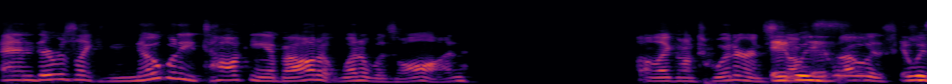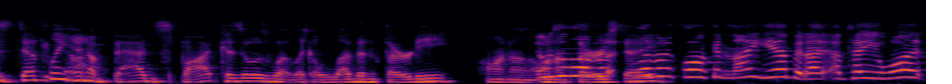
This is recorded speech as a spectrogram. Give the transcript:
and there was like nobody talking about it when it was on like on Twitter and stuff. It was, it was, it was definitely in a bad spot because it was what like eleven thirty on a, it was on a 11, Thursday. Eleven o'clock at night, yeah. But I, will tell you what,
